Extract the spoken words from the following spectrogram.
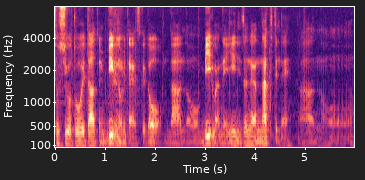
一仕事終えた後にビール飲みたいんですけどあのビールがね家に残念なくてねあの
